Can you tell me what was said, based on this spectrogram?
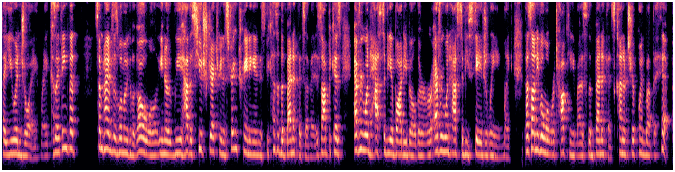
that you enjoy, right? Because I think that sometimes as women we can be like, oh, well, you know, we have this huge trajectory in strength training and it's because of the benefits of it. It's not because everyone has to be a bodybuilder or everyone has to be stage lean. Like that's not even what we're talking about. It's the benefits, kind of to your point about the hip.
